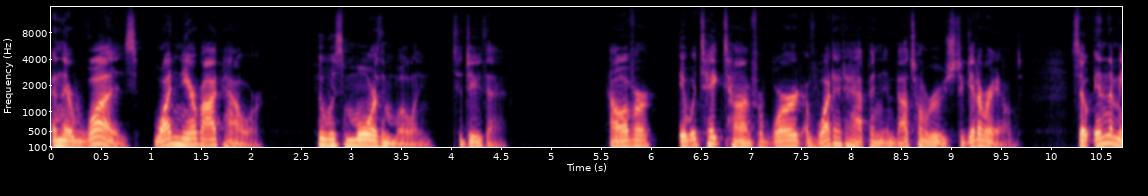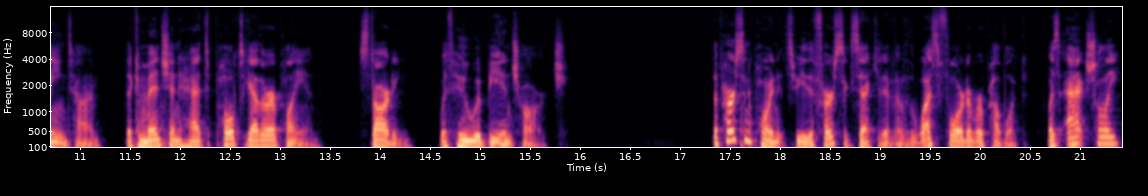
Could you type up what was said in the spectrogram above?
And there was one nearby power who was more than willing to do that. However, it would take time for word of what had happened in Baton Rouge to get around, So, in the meantime, the convention had to pull together a plan, starting with who would be in charge. The person appointed to be the first executive of the West Florida Republic was actually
